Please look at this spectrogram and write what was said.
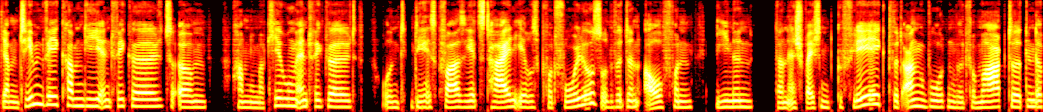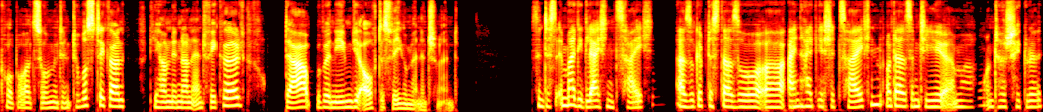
Die haben einen Themenweg, haben die entwickelt, ähm, haben eine Markierung entwickelt und der ist quasi jetzt Teil ihres Portfolios und wird dann auch von ihnen dann entsprechend gepflegt, wird angeboten, wird vermarktet in der Kooperation mit den Touristikern. Die haben den dann entwickelt. Da übernehmen die auch das Wegemanagement. Sind das immer die gleichen Zeichen? Also gibt es da so äh, einheitliche Zeichen oder sind die immer unterschiedlich?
